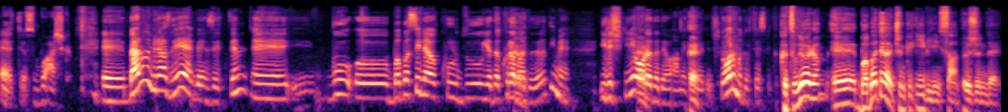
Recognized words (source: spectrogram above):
Evet diyorsun bu aşk. Ee, ben onu biraz neye benzettim? Ee, bu e, babasıyla kurduğu ya da kuramadığı evet. değil mi? İlişkiyi evet. orada devam ettiriyor. Evet. Doğru mudur tespit? Katılıyorum. Ee, baba da çünkü iyi bir insan özünde.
